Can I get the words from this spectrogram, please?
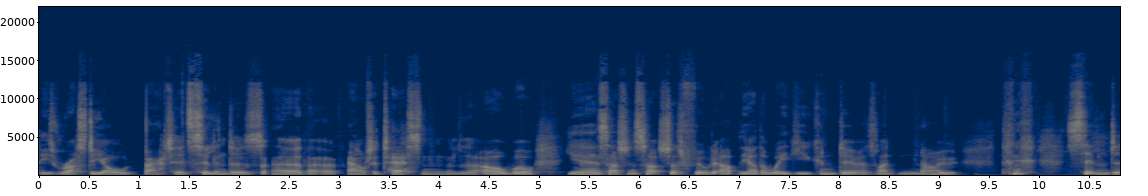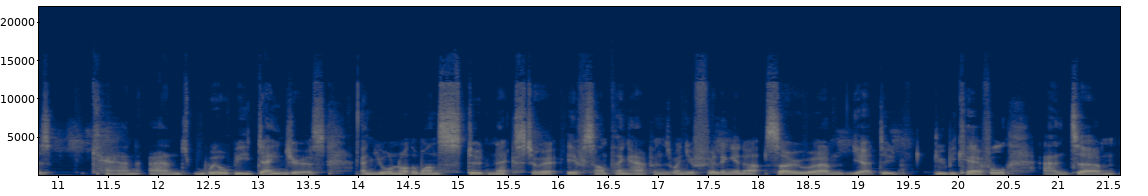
these rusty old battered cylinders uh, that are out of test, and oh well, yeah, such and such just filled it up the other week. You can do it. It's like no, cylinders can and will be dangerous, and you're not the one stood next to it if something happens when you're filling it up. So um, yeah, do do be careful and um,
